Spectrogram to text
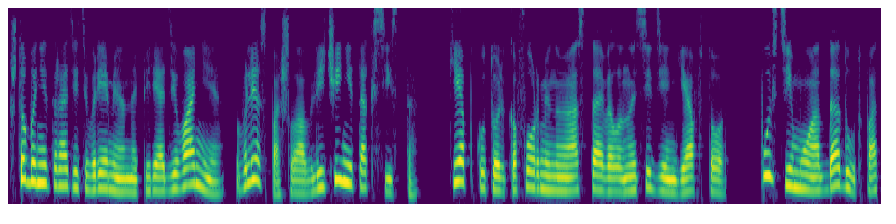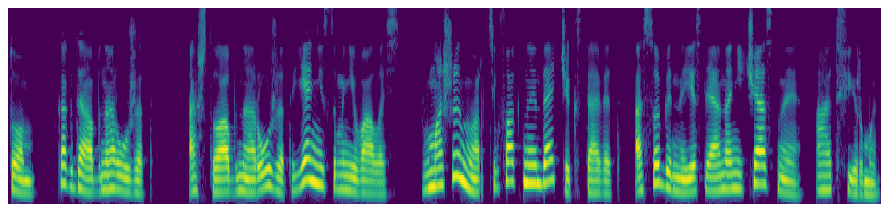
Чтобы не тратить время на переодевание, в лес пошла в личине таксиста. Кепку только форменную оставила на сиденье авто. Пусть ему отдадут потом, когда обнаружат. А что обнаружат, я не сомневалась. В машину артефактный датчик ставят, особенно если она не частная, а от фирмы.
